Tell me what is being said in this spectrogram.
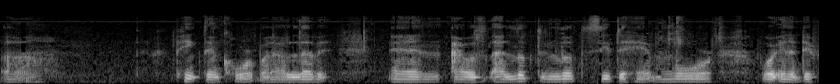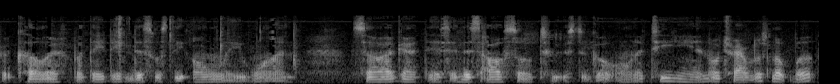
uh, pink than coral, but I love it. And I was I looked and looked to see if they had more or in a different color but they didn't. This was the only one. So I got this and this also too is to go on a TN or traveler's notebook.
